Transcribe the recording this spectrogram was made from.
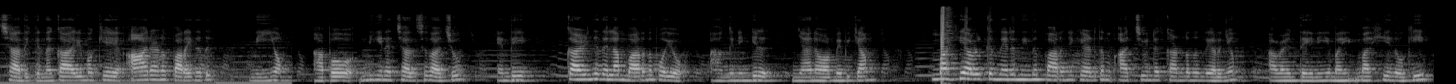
ചതിക്കുന്ന കാര്യമൊക്കെ ആരാണ് പറയുന്നത്? നീയോ? അപ്പോ നീ എന്നെ ചതിച്ചു താച്ചു എന്തേ? കഴിഞ്ഞതെല്ലാം മറന്നുപോയോ? അങ്ങനെയെങ്കിൽ ഞാൻ ഓർമ്മിപ്പിക്കാം. മഹി അവൾക്ക് നേരെ നിന്ന് പറഞ്ഞു കേട്ടതും അച്ചുവിന്റെ കണ്ണൊന്ന് നിറഞ്ഞു. അവൾ ദയനീയമായി മഹിയെ നോക്കി.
